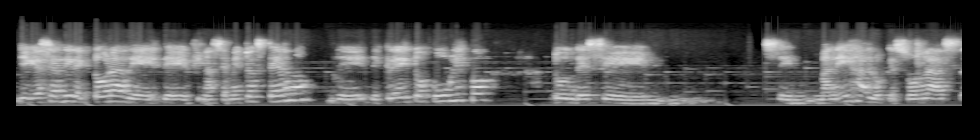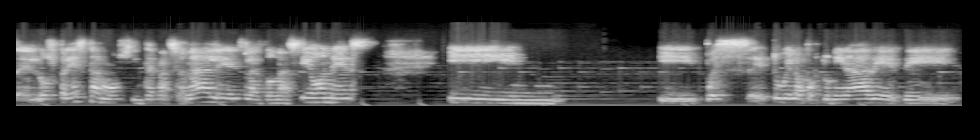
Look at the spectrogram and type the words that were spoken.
Llegué a ser directora de, financiamiento externo, de, crédito público, donde se, maneja lo que son las, los préstamos internacionales, las donaciones y, y pues eh, tuve la oportunidad de,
